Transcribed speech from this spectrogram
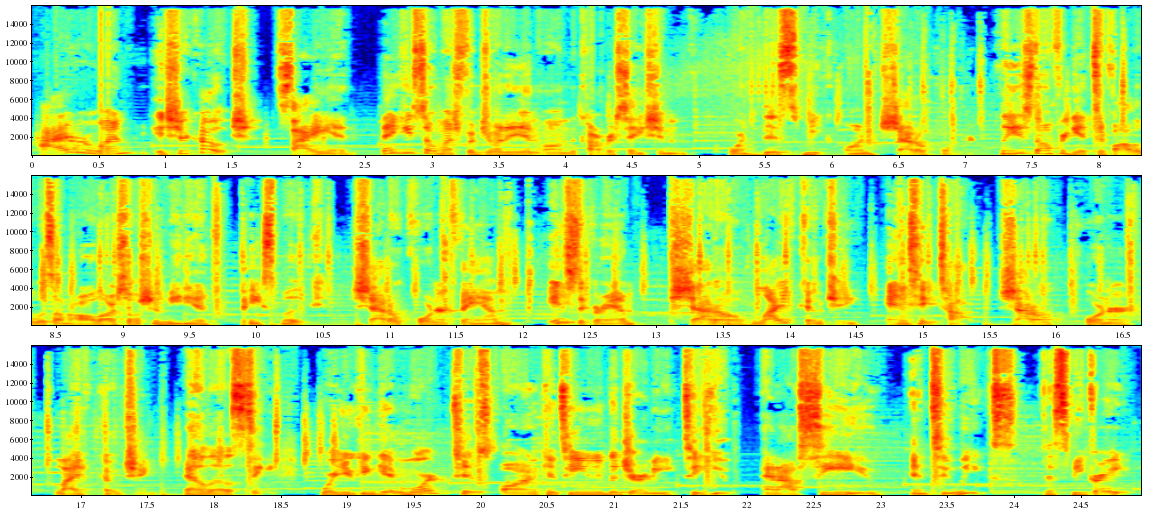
Hi, everyone. It's your coach, Cyan. Thank you so much for joining in on the conversation for this week on Shadow Corner. Please don't forget to follow us on all our social media Facebook, Shadow Corner Fam, Instagram, Shadow Life Coaching, and TikTok, Shadow Corner Life Coaching, LLC, where you can get more tips on continuing the journey to you. And I'll see you in two weeks. Let's be great.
